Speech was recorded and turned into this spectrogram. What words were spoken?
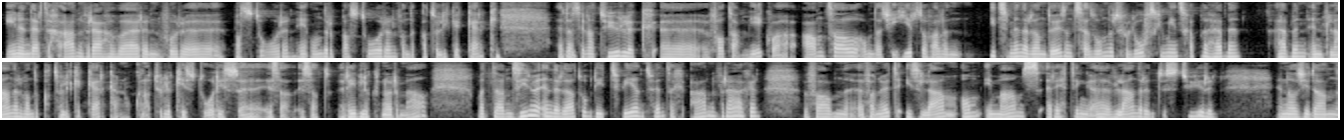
31 aanvragen waren voor uh, pastoren, eh, onderpastoren van de katholieke kerk. dat zijn natuurlijk, valt dat mee qua aantal, omdat je hier toch wel een iets minder dan 1600 geloofsgemeenschappen hebben, hebben in Vlaanderen van de katholieke kerk. En ook natuurlijk historisch uh, is, dat, is dat redelijk normaal. Maar dan zien we inderdaad ook die 22 aanvragen van, uh, vanuit de islam om imams richting uh, Vlaanderen te sturen. En als je dan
